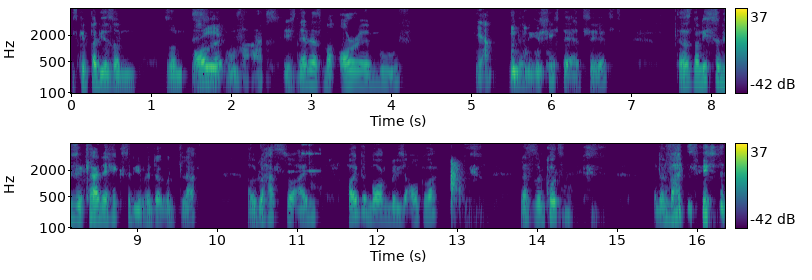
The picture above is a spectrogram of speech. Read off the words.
es gibt bei dir so ein, so ein Oral, was? ich nenne das mal Oral Move, Ja. wenn du eine Geschichte erzählst. Das ist noch nicht so diese kleine Hexe, die im Hintergrund lacht, aber du hast so einen, heute Morgen bin ich aufgewacht, das ist so einen kurzen, und dann weiß ich, dass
